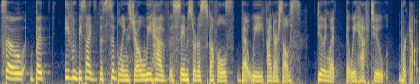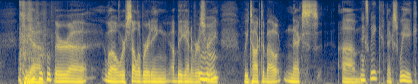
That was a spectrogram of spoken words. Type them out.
So, but even besides the siblings, Joe, we have the same sort of scuffles that we find ourselves dealing with that we have to work out. yeah. They're, uh, well, we're celebrating a big anniversary. Mm-hmm. We talked about next um, Next week. next week.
